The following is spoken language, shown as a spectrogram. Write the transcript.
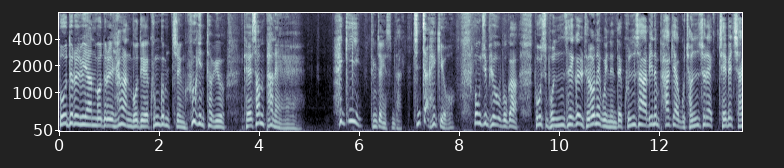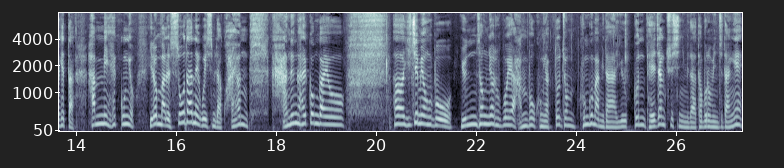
모두를 위한 모두를 향한 모두의 궁금증 훅 인터뷰 대선판에 핵이 등장했습니다. 진짜 핵이요. 홍준표 후보가 보수 본색을 드러내고 있는데 군사 합의는 파기하고 전술핵 재배치하겠다. 한미 핵 공유 이런 말을 쏟아내고 있습니다. 과연 가능할 건가요? 아, 이재명 후보, 윤석열 후보의 안보 공약도 좀 궁금합니다. 육군 대장 출신입니다. 더불어민주당의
